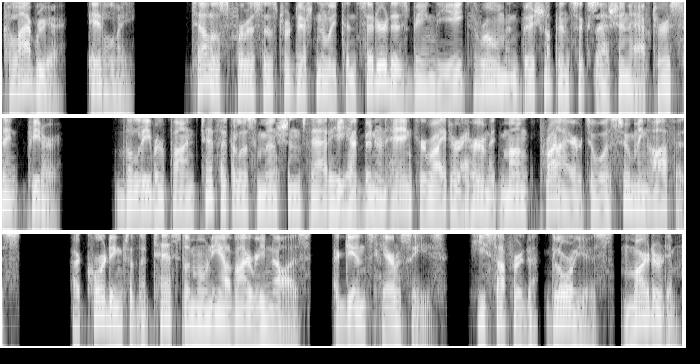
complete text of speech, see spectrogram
Calabria, Italy. Telesphorus is traditionally considered as being the eighth Roman bishop in succession after St. Peter. The Liber Pontificalis mentions that he had been an anchorite or hermit monk prior to assuming office. According to the testimony of Irenaeus, against heresies, he suffered a glorious martyrdom.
